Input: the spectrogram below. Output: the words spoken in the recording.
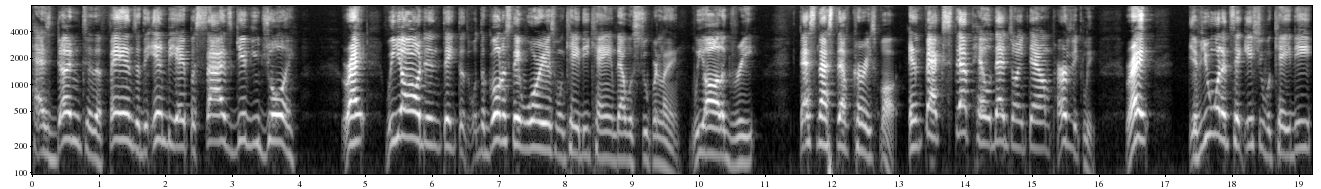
has done to the fans of the NBA besides give you joy, right? We all didn't think that the Golden State Warriors, when KD came, that was super lame. We all agreed. That's not Steph Curry's fault. In fact, Steph held that joint down perfectly, right? If you want to take issue with KD,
